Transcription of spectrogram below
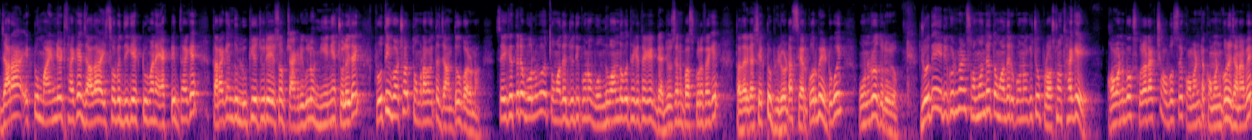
যারা একটু মাইন্ডেড থাকে, যারা এইসবের দিকে একটু মানে অ্যাক্টিভ থাকে, তারা কিন্তু লুকিয়ে চুরিয়ে এসব চাকরিগুলো নিয়ে নিয়ে চলে যায়। প্রতি বছর তোমরা হয়তো জানতেও পারো না। সেই ক্ষেত্রে বলব, তোমাদের যদি কোনো বন্ধু বান্ধব থেকে থেকে গ্র্যাজুয়েশন পাস করে থাকে, তাদের কাছে একটু ভিডিওটা শেয়ার করবে, এটুকুই অনুরোধ রইল। যদি এই রিক্রুটমেন্ট সম্বন্ধে তোমাদের কোনো কিছু প্রশ্ন থাকে কমেন্ট বক্স খোলা রাখছে, অবশ্যই কমেন্টে কমেন্ট করে জানাবে।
